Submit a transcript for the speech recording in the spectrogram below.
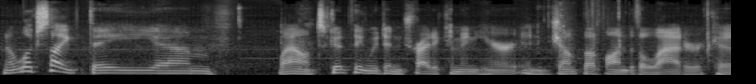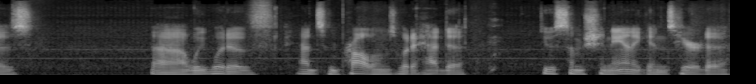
And it looks like they, um, wow, it's a good thing we didn't try to come in here and jump up onto the ladder because uh, we would have had some problems. Would have had to do some shenanigans here to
